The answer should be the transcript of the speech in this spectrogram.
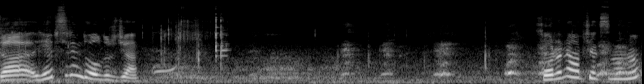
Daha hepsini mi dolduracaksın? Sonra ne yapacaksın onu?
